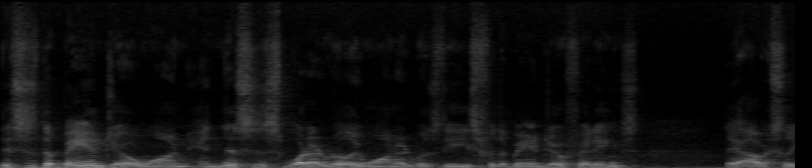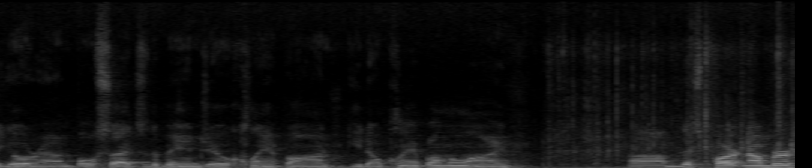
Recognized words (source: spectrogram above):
This is the banjo one, and this is what I really wanted was these for the banjo fittings. They obviously go around both sides of the banjo, clamp on. You don't clamp on the line. Um, this part number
